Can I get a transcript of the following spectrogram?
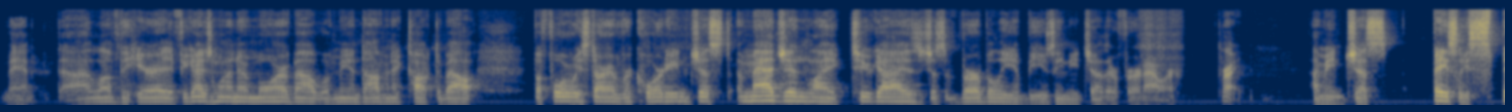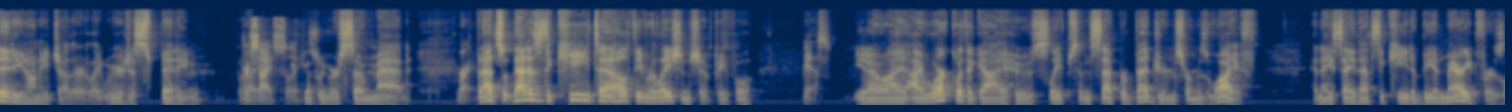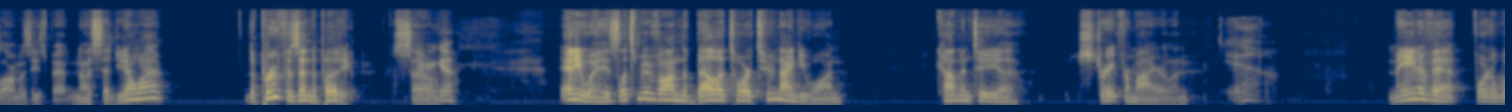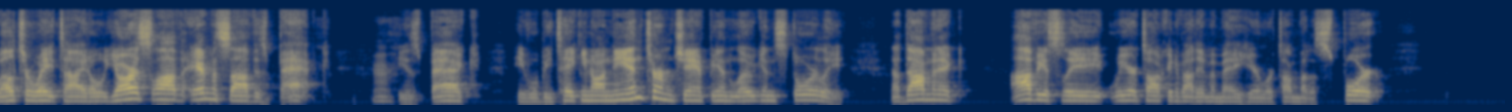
Man, I love to hear it. If you guys want to know more about what me and Dominic talked about before we started recording, just imagine like two guys just verbally abusing each other for an hour. Right. I mean, just basically spitting on each other. Like we were just spitting. like, Precisely. because we were so mad. Right. But that's that is the key to a healthy relationship, people. Yes. You know, I, I work with a guy who sleeps in separate bedrooms from his wife, and they say that's the key to being married for as long as he's been. And I said, you know what? The proof is in the pudding. So, There you go. anyways, let's move on to Bellator 291. coming to you straight from Ireland. Yeah. Main event for the welterweight title. Yaroslav Amosov is back. Mm. He is back. He will be taking on the interim champion, Logan Storley. Now, Dominic, obviously, we are talking about MMA here. We're talking about a sport.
